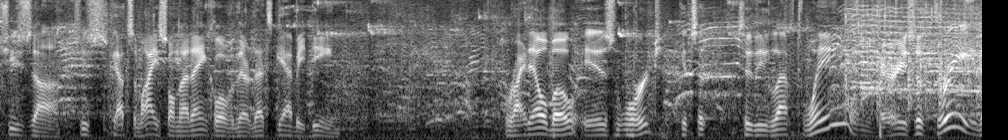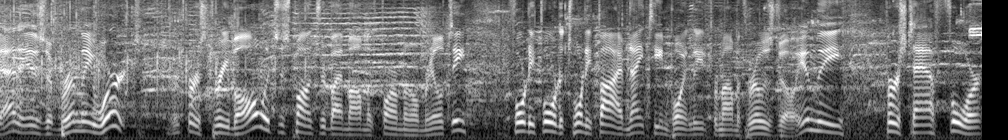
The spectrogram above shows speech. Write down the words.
she's uh, she's got some ice on that ankle over there. That's Gabby Dean. Right elbow is Wirt. Gets it to the left wing and buries a three. That is a Brinley Wirt. Her first three ball, which is sponsored by Monmouth Farm and Home Realty. 44 to 25, 19 point lead for Monmouth Roseville. In the first half for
